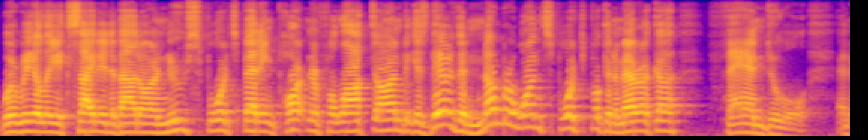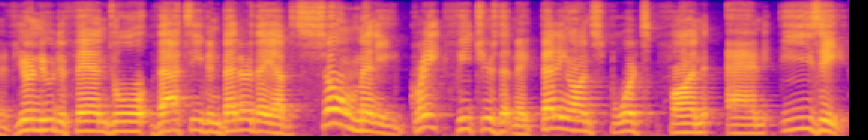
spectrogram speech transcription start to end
We're really excited about our new sports betting partner for Locked On because they're the number one sports book in America, FanDuel. And if you're new to FanDuel, that's even better. They have so many great features that make betting on sports fun and easy.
